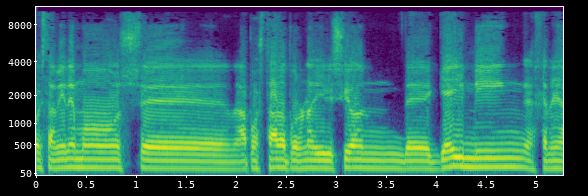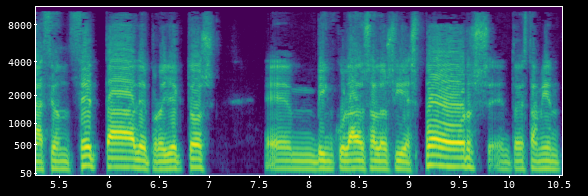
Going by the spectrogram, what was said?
pues también hemos eh, apostado por una división de gaming, generación Z, de proyectos em, vinculados a los eSports. Entonces también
